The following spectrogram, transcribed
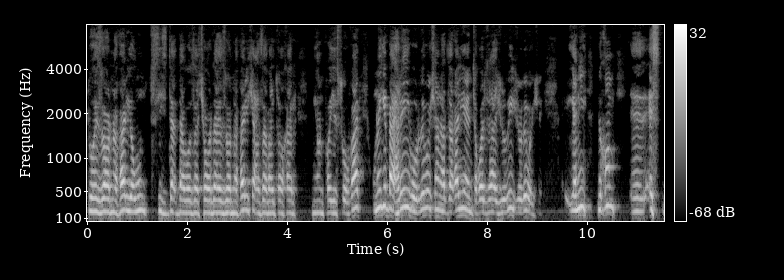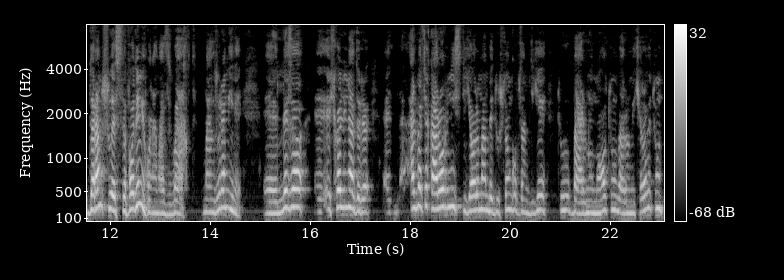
دو هزار نفر یا اون سیزده دوازده چهارده هزار نفری که از اول تا آخر میان پای صحبت اونا یه بهره ای برده باشن حداقل یه انتقال تجربه شده باشه. یعنی می‌خوام دارم سوء استفاده می‌کنم از وقت. منظورم اینه. لذا اشکالی نداره. البته قرار نیست دیگه. حالا من به دوستان گفتم دیگه تو برنامه هاتون برنامه کلابتون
